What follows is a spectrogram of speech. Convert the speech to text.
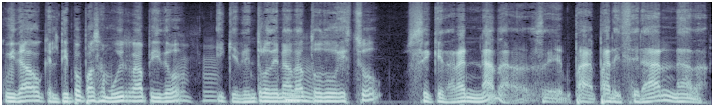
cuidado, que el tiempo pasa muy rápido y que dentro de nada Mm. todo esto se quedará en nada, se pa- parecerá nada.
